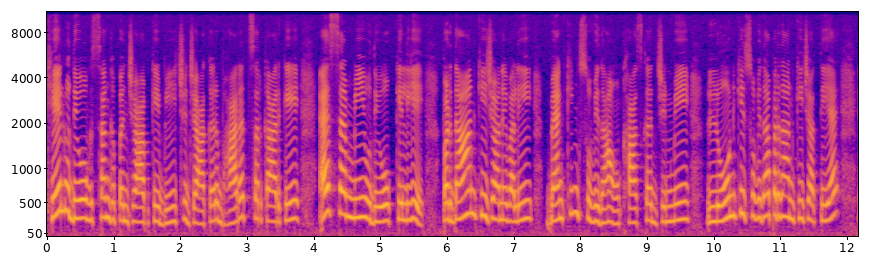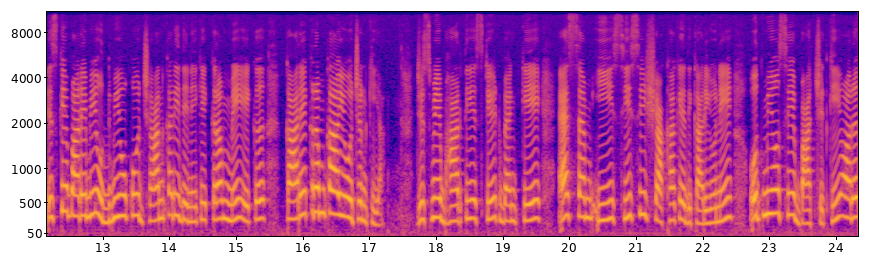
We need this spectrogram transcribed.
खेल उद्योग संघ पंजाब के बीच जाकर भारत सरकार के एसएमई उद्योग के लिए प्रदान की जाने वाली बैंकिंग सुविधाओं, खासकर जिनमें लोन की सुविधा प्रदान की जाती है, इसके बारे में उद्यमियों को जानकारी देने के क्रम में एक कार्यक्रम का आयोजन किया, जिसमें भारतीय स्टेट बैंक के एसएमई सीसी शाखा के अधिकारियों ने उद्यमियों से बातचीत की और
